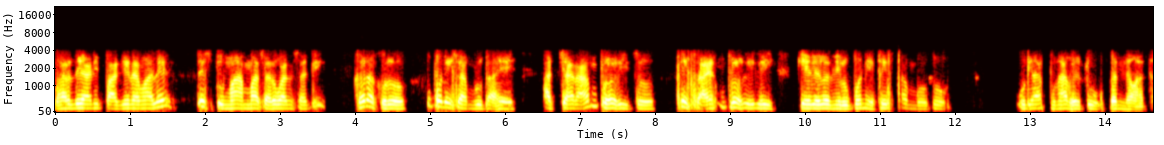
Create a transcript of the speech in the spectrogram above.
भारदे आणि पागेराम आले तेच तुम्हा आम्हा सर्वांसाठी खरं खरं उपदेशामृत आहे. आजच्या राम प्रहरीचं हे सायम प्रहरी केलेलं निरूपण येथेच थांबवतो. उद्या पुन्हा भेटू. धन्यवाद.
